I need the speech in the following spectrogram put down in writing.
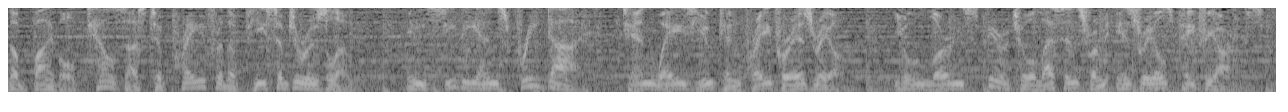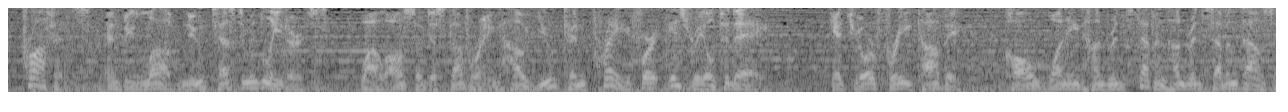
The Bible tells us to pray for the peace of Jerusalem. In CBN's free guide, 10 Ways You Can Pray for Israel, you'll learn spiritual lessons from Israel's patriarchs, prophets, and beloved New Testament leaders, while also discovering how you can pray for Israel today. Get your free copy. Call 1-800-700-7000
